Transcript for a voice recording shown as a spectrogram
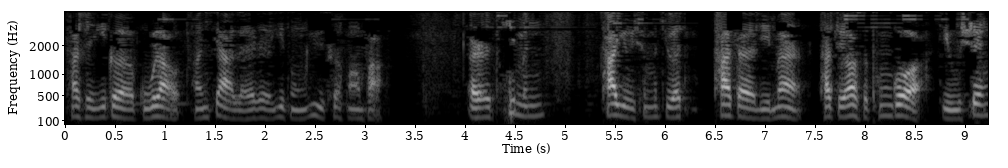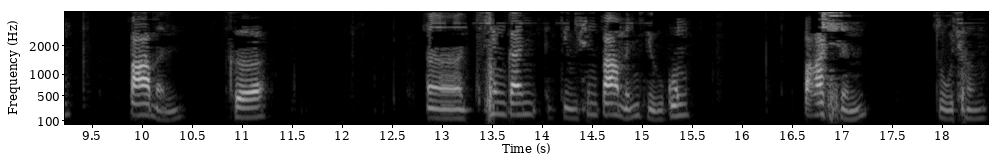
它是一个古老传下来的一种预测方法。而奇门它有什么诀？它的里面，它主要是通过九星、八门和嗯，天干九星八门九宫八神组成，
